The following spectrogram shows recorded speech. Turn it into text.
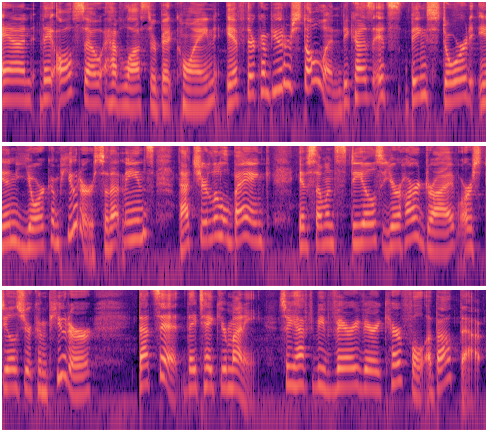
And they also have lost their Bitcoin if their computer's stolen because it's being stored in your computer. So that means that's your little bank. If someone steals your hard drive or steals your computer, that's it. They take your money. So you have to be very, very careful about that.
